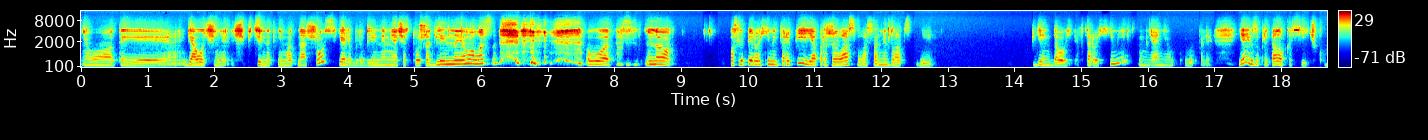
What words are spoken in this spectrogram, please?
Вот, и я очень щепетильно к ним отношусь. Я люблю длинные, у меня сейчас тоже длинные волосы. Вот. Но после первой химиотерапии я прожила с волосами 20 дней. День до второй химии у меня они выпали. Я их заплетала в косичку.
